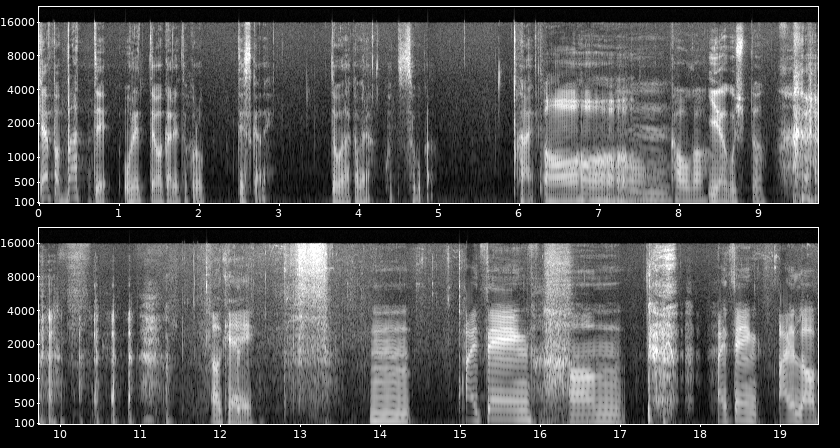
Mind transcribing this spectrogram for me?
やっぱバッて俺って分かるところですかね。どこだカメラ？こっちそこか。はい。ああ顔が。いやごし다オーケーうん。I think um I think I love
